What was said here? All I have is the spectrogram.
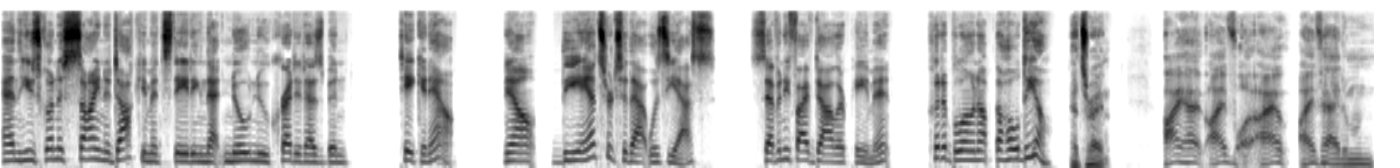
and he's going to sign a document stating that no new credit has been taken out. Now, the answer to that was yes. $75 payment could have blown up the whole deal. That's right. I have I've I, I've had them.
